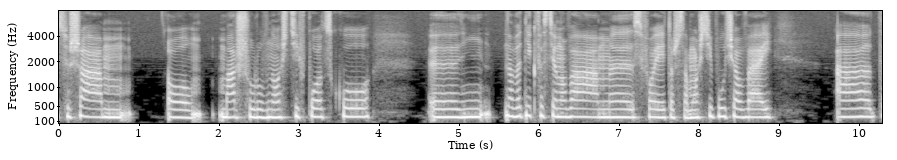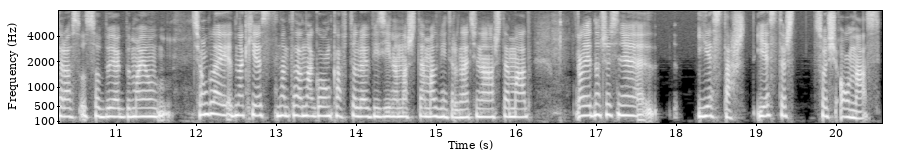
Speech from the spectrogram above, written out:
słyszałam o Marszu Równości w Płocku. Yy, nawet nie kwestionowałam y, swojej tożsamości płciowej. A teraz osoby jakby mają... Ciągle jednak jest ta nagonka w telewizji na nasz temat, w internecie na nasz temat, ale jednocześnie jest też, jest też coś o nas.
